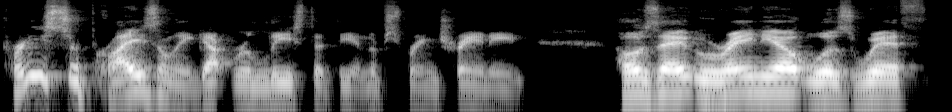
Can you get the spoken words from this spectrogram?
pretty surprisingly got released at the end of spring training. Jose Urena was with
